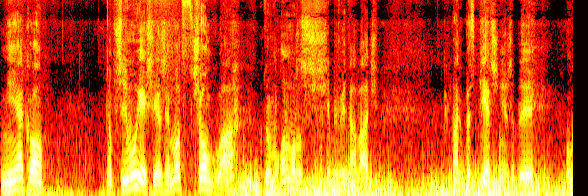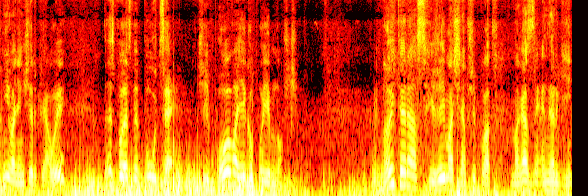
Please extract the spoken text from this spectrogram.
niejako no, przyjmuje się, że moc ciągła, którą on może z siebie wydawać, tak bezpiecznie, żeby ogniwa nie cierpiały, to jest powiedzmy pół C, czyli połowa jego pojemności. No i teraz, jeżeli macie na przykład magazyn energii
